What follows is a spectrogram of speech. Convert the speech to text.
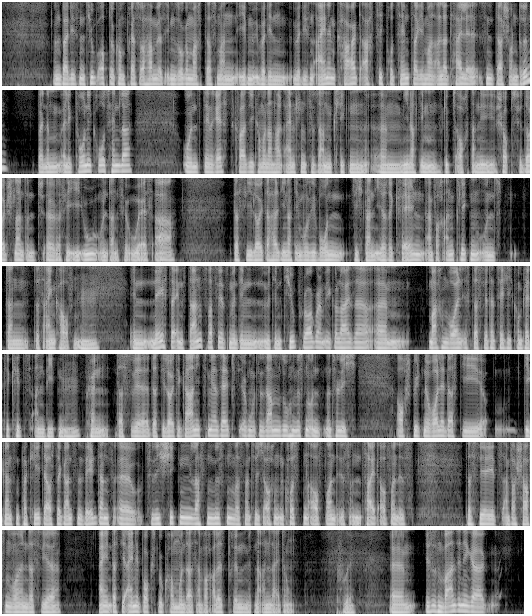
Und bei diesem Tube-Opto-Kompressor haben wir es eben so gemacht, dass man eben über, den, über diesen einen Card, 80 Prozent, sage ich mal, aller Teile sind da schon drin, bei einem Elektronik-Großhändler. Und den Rest quasi kann man dann halt einzeln zusammenklicken. Ähm, je nachdem gibt es auch dann die Shops für Deutschland und, äh, oder für EU und dann für USA, dass die Leute halt, je nachdem, wo sie wohnen, sich dann ihre Quellen einfach anklicken und dann das einkaufen. Mhm. In nächster Instanz, was wir jetzt mit dem, mit dem Tube Program Equalizer ähm, machen wollen, ist, dass wir tatsächlich komplette Kits anbieten mhm. können. Dass wir, dass die Leute gar nichts mehr selbst irgendwo zusammensuchen müssen und natürlich auch spielt eine Rolle, dass die die ganzen Pakete aus der ganzen Welt dann äh, zu sich schicken lassen müssen, was natürlich auch ein Kostenaufwand ist und ein Zeitaufwand ist, dass wir jetzt einfach schaffen wollen, dass wir ein, dass die eine Box bekommen und da ist einfach alles drin mit einer Anleitung. Cool. Ähm, ist es ein wahnsinniger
